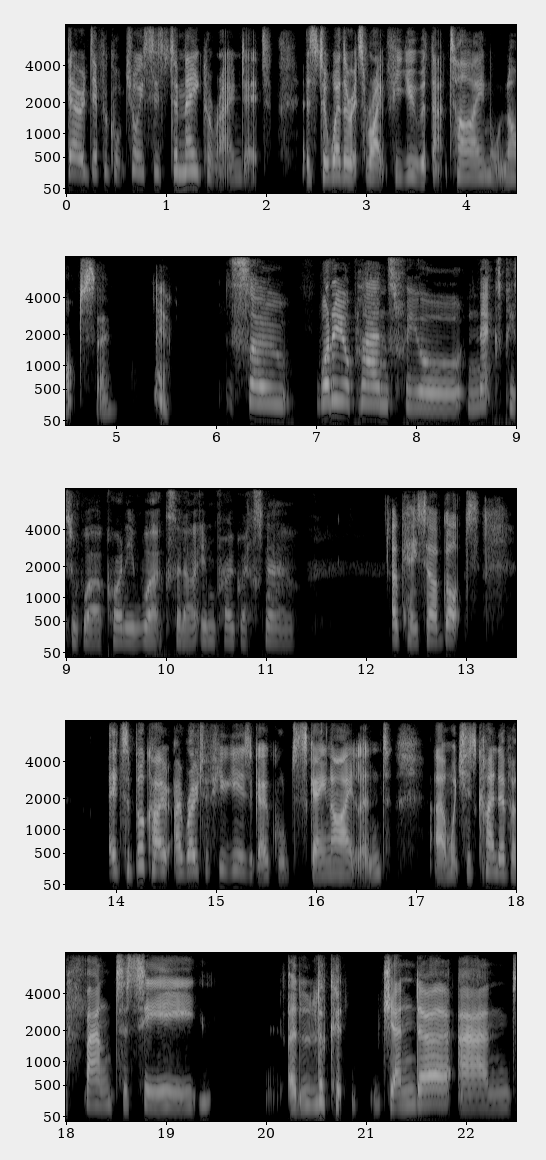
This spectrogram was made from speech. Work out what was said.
there are difficult choices to make around it as to whether it's right for you at that time or not. So yeah. So, what are your plans for your next piece of work or any works that are in progress now? Okay, so I've got it's a book I, I wrote a few years ago called Skein Island, um, which is kind of a fantasy a look at gender and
